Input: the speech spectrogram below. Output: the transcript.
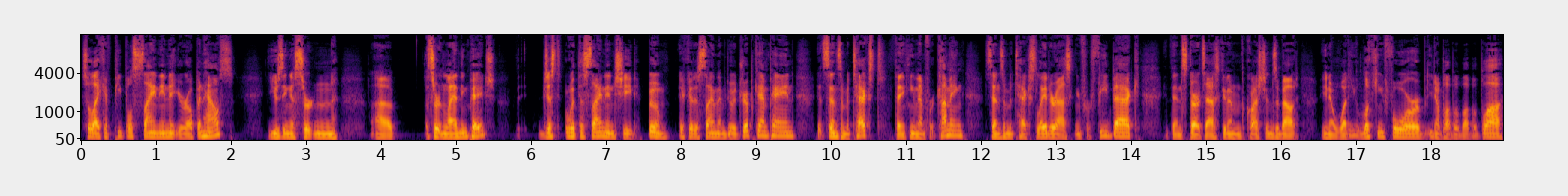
So like if people sign in at your open house using a certain, uh, a certain landing page, just with the sign in sheet, boom, it could assign them to a drip campaign. It sends them a text thanking them for coming, sends them a text later asking for feedback. It then starts asking them questions about, you know, what are you looking for? You know, blah, blah, blah, blah, blah.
